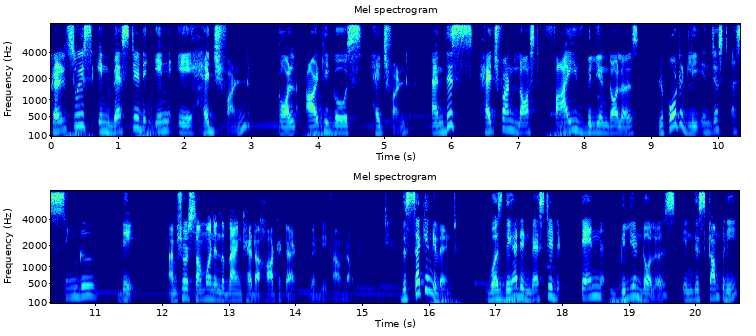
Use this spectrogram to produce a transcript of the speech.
Credit Suisse invested in a hedge fund called Archegos Hedge Fund, and this hedge fund lost $5 billion reportedly in just a single day. I'm sure someone in the bank had a heart attack when they found out. The second event was they had invested $10 billion in this company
